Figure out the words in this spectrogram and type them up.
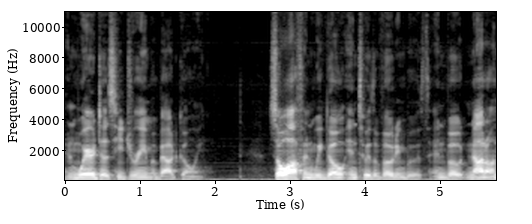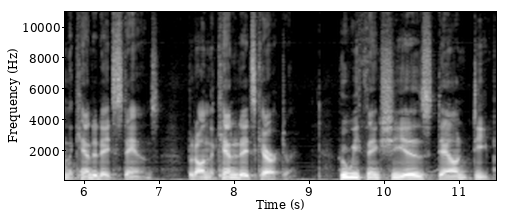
And where does he dream about going? So often we go into the voting booth and vote not on the candidate's stands, but on the candidate's character. Who we think she is down deep.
